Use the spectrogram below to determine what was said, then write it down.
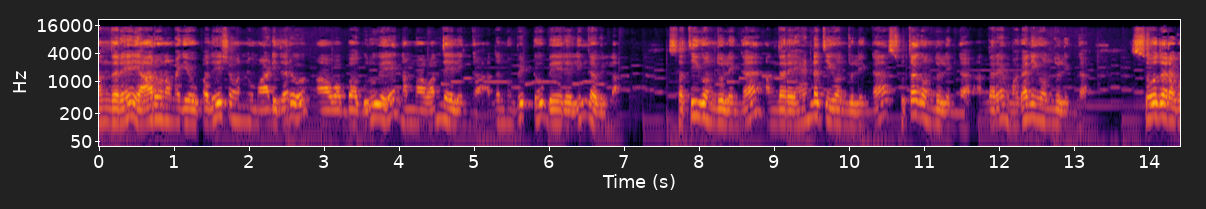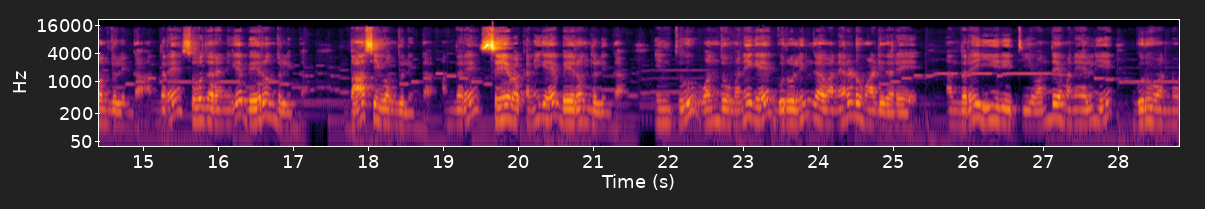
ಅಂದರೆ ಯಾರು ನಮಗೆ ಉಪದೇಶವನ್ನು ಮಾಡಿದರೂ ಆ ಒಬ್ಬ ಗುರುವೇ ನಮ್ಮ ಒಂದೇ ಲಿಂಗ. ಅದನ್ನು ಬಿಟ್ಟು ಬೇರೆ ಲಿಂಗವಿಲ್ಲ. ಸತಿಗೊಂದು ಲಿಂಗ ಅಂದರೆ ಹೆಂಡತಿಗೊಂದು ಲಿಂಗ, ಸುತಗೊಂದು ಲಿಂಗ ಅಂದರೆ ಮಗನಿಗೊಂದು ಲಿಂಗ, ಸೋದರಗೊಂದು ಲಿಂಗ ಅಂದರೆ ಸೋದರನಿಗೆ ಬೇರೊಂದು ಲಿಂಗ, ದಾಸಿಗೊಂದು ಲಿಂಗ ಅಂದರೆ ಸೇವಕನಿಗೆ ಬೇರೊಂದು ಲಿಂಗ. ಇಂತು ಒಂದು ಮನೆಗೆ ಗುರುಲಿಂಗವನ್ನೆರಡು ಮಾಡಿದರೆ ಅಂದರೆ ಈ ರೀತಿ ಒಂದೇ ಮನೆಯಲ್ಲಿ ಗುರುವನ್ನು,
